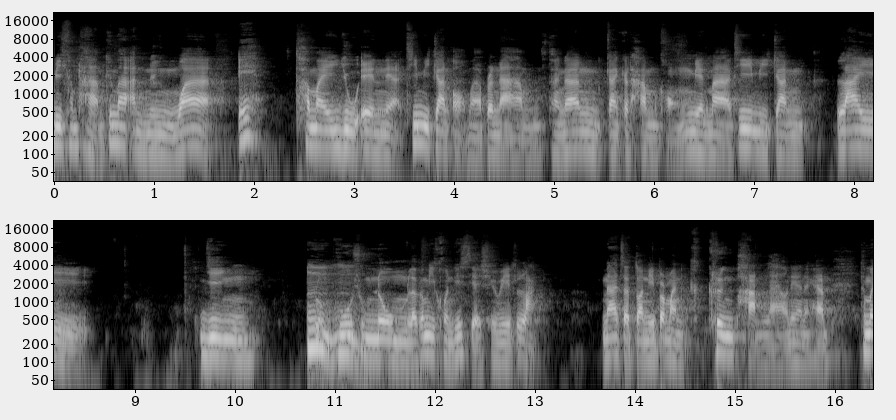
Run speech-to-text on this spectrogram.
มีคำถามขึ้นมาอันหนึ่งว่า เอ๊ะทำไม UN เนี่ยที่มีการออกมาประนามทางด้านการกระทำของเมียนมาที่มีการไล่ยิงกลุ่มอืมผู้ชุมนุม แล้วก็มีคนที่เสียชีวิตหลัก น่าจะตอนนี้ประมาณครึ่งพันแล้วเนี่ยนะครับทำไม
